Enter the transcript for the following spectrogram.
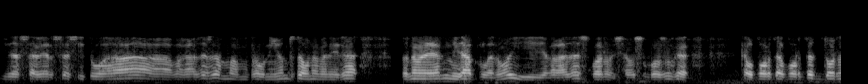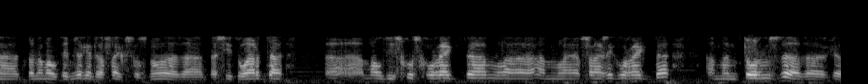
i de saber-se situar a vegades en, en reunions d'una manera d'una manera admirable, no? I a vegades, bueno, això suposo que, que el porta a porta et dona, et dona molt temps aquests reflexos, no? De, de, de situar-te amb el discurs correcte, amb la, amb la frase correcta, amb entorns de, de, que,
